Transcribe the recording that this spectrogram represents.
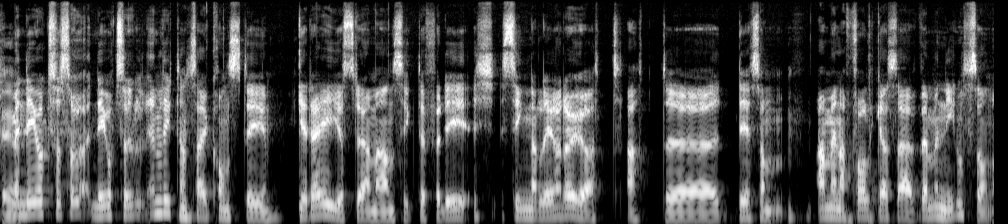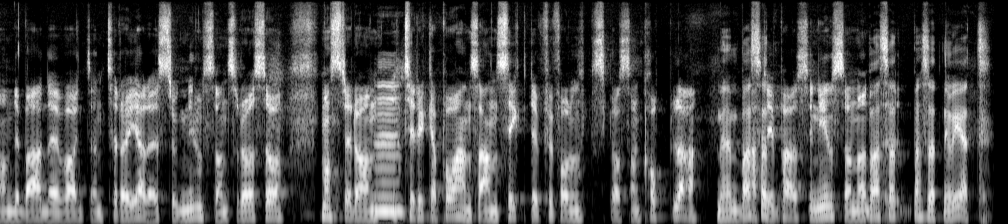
Ja. Men det är också, så, det är också en liten så här konstig grej just det här med ansikte, för det signalerar ju att, att eh, det som, jag menar folk är så här, vem är Nilsson? Om det bara hade varit en tröja där det stod Nilsson, så då så måste de Mm. trycka på hans ansikte för folk ska som koppla Men bara att det är Percy Nilsson. Och, bara så att, bara så att ni vet,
